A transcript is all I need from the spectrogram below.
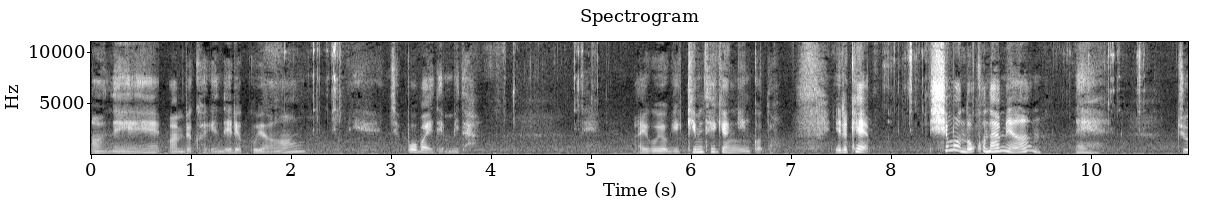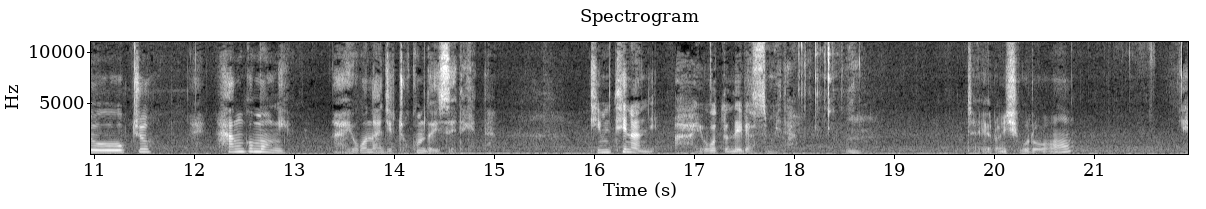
어, 네. 완벽하게 내렸고요. 예, 이제 뽑아야 됩니다. 네. 아이고 여기 김태경님 거도. 이렇게 심어 놓고 나면 네. 쭉쭉. 한구멍님. 아 요건 아직 조금 더 있어야 되겠다. 김티나님. 아 요것도 내렸습니다. 음. 자 이런 식으로. 예.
